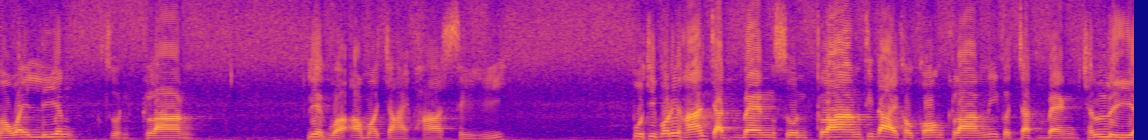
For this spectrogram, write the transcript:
มาไว้เลี้ยงส่วนกลาง เรียกว่าเอามาจ่ายภาษี ผู้ที่บริหารจัดแบ่งส่วนกลางที่ได้เข้ากองกลางนี้ก็จัดแบ่งเฉลี่ย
